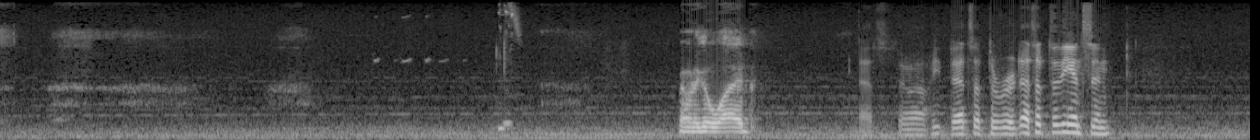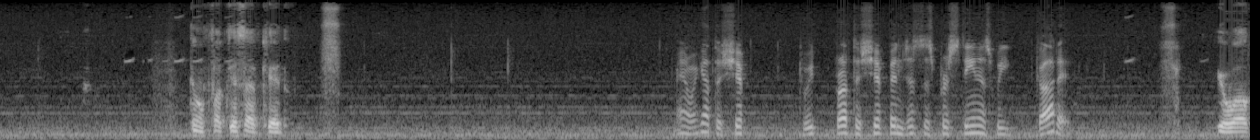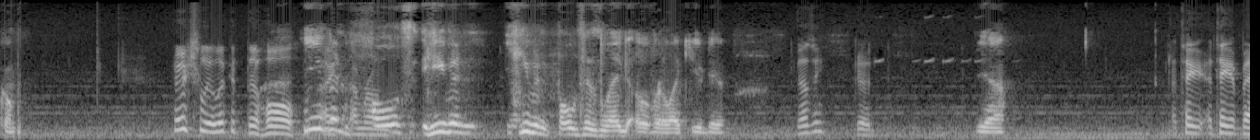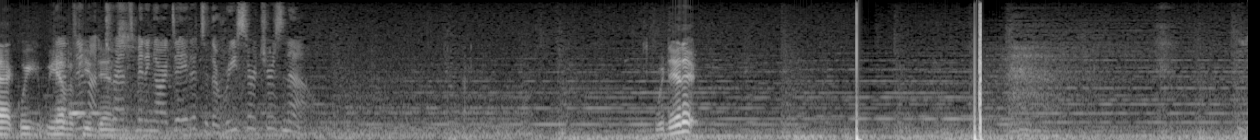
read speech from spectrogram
Remember to go wide. That's well, he, that's up to that's up to the ensign. Don't fuck this up, kid. Man, we got the ship. We brought the ship in just as pristine as we got it. You're welcome. Actually, look at the hole. He even I'm wrong. folds. He even he even folds his leg over like you do. Does he? Good. Yeah. I take I take it back. We we have a few I'm dents. transmitting our data to the researchers now. We did it.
